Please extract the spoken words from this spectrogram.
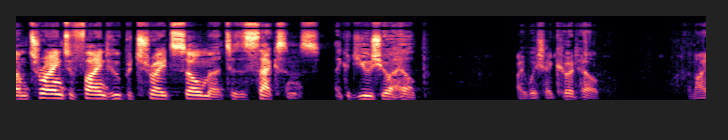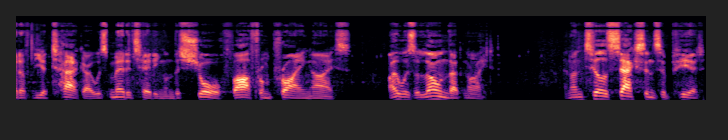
I'm trying to find who betrayed Soma to the Saxons. I could use your help. I wish I could help. The night of the attack, I was meditating on the shore, far from prying eyes. I was alone that night. And until Saxons appeared,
